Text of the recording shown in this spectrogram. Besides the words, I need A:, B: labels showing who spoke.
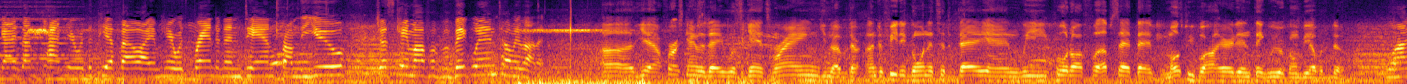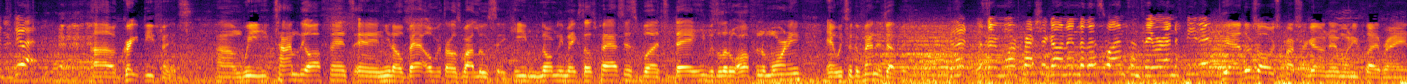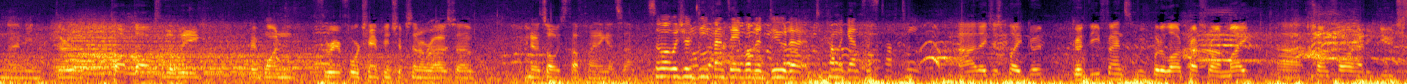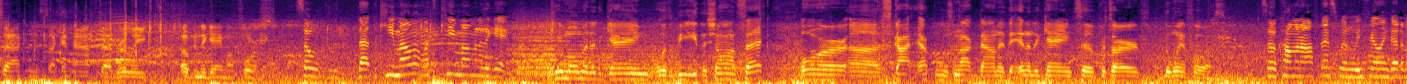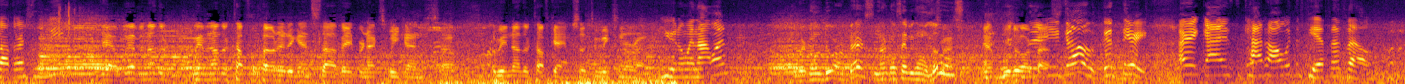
A: Guys, I'm Cat here with the PFFL. I am here with Brandon and Dan from the U. Just came off of a big win. Tell me about it.
B: Uh, yeah, our first game of the day was against Rain. You know, they're undefeated going into the day, and we pulled off an upset that most people out here didn't think we were going to be able to do.
A: Well, how'd you do it?
B: Uh, great defense. Um, we timely offense and, you know, bad overthrows by Lucic. He normally makes those passes, but today he was a little off in the morning, and we took advantage of it.
A: Good. Was there more pressure going into this one since they were undefeated?
C: Yeah, there's always pressure going in when you play Rain. I mean, they're the top dogs of the league. They've won three or four championships in a row, so you know it's always tough playing against them.
A: So what was your defense able to do to, to come against this tough team?
C: Uh, they just played good, good defense. We put a lot of pressure on Mike. Uh, Sean Farr had a huge sack in the second half that really opened the game up for us.
A: So that the key moment. What's the key moment of the game?
B: Key moment of the game would be either Sean sack or uh, Scott Eccles knockdown at the end of the game to preserve the win for us.
A: So coming off this win, we feeling good about the rest of the week?
C: Yeah, we have another we have another tough opponent against uh, Vapor next weekend, so it'll be another tough game. So two weeks in a row.
A: You gonna win that one?
B: We're gonna do our best. I'm not gonna say we're gonna lose.
C: Right. Yeah, we'll do our
A: there
C: best.
A: you go. Good theory. All right, guys. Cat Hall with the PFFL.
